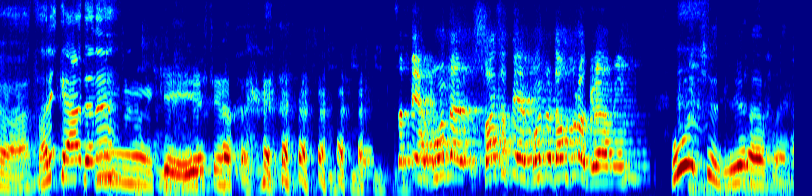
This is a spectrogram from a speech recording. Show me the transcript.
ah, tá ligada, né? Hum, que isso, hein, rapaz? Essa pergunta, só essa pergunta dá um programa, hein? Putz, vira, rapaz.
